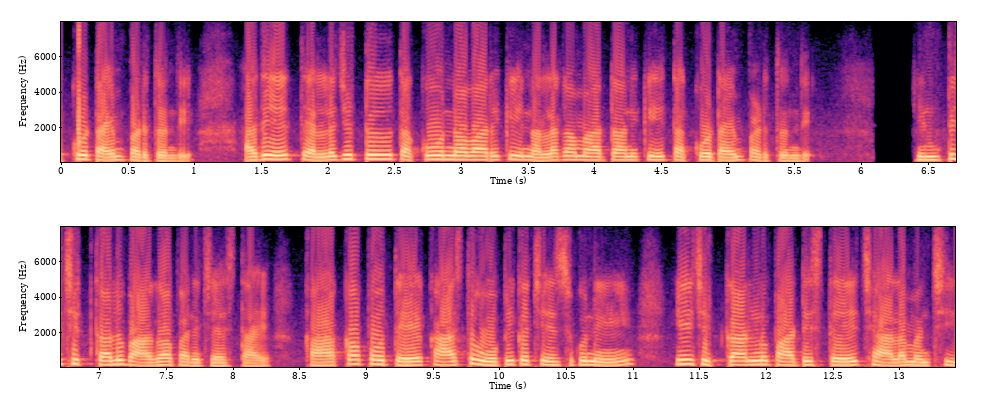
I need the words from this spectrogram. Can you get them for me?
ఎక్కువ టైం పడుతుంది. అదే తెల్ల జుట్టు తక్కువ ఉన్న వారికి నల్లగా మారటానికి తక్కువ టైం పడుతుంది. ఇంటి చిట్కాలు బాగా పనిచేస్తాయి. కాకపోతే కాస్త ఓపిక చేసుకుని ఈ చిట్కాలను పాటిస్తే చాలా మంచి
